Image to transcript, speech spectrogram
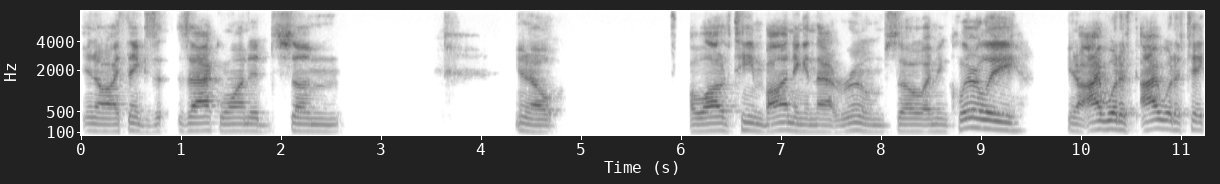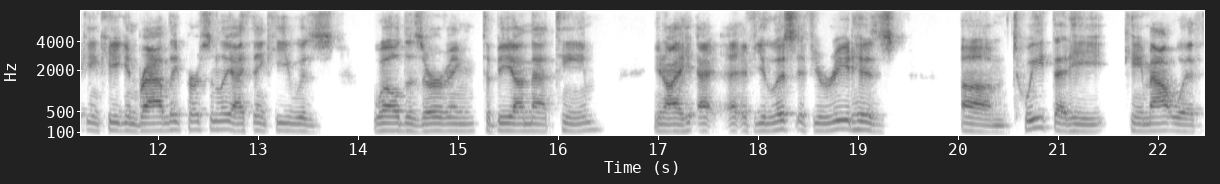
you know, I think Zach wanted some, you know, a lot of team bonding in that room. So I mean, clearly, you know, I would have I would have taken Keegan Bradley personally. I think he was well deserving to be on that team. You know, I, I if you list if you read his um, tweet that he came out with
